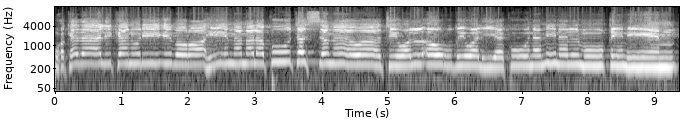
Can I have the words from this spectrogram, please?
وكذلك نري إبراهيم ملكوت السماوات والأرض وليكون من الموقنين.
